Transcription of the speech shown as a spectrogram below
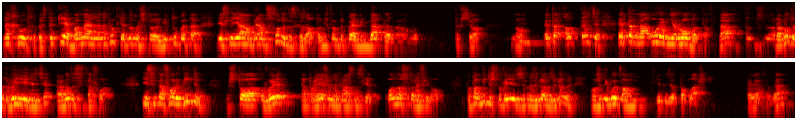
накрутка, то есть такие банальные накрутки, я думаю, что YouTube это, если я вам прям сходу это сказал, то у них там такая бигдата, ну, вот, это все, ну, это, знаете, это на уровне роботов, да, работает, вы едете, работает светофор. И светофор видит, что вы проехали на красный свет. Он вас фотографировал. Потом видит, что вы едете на зеленый-зеленый, он же не будет вам какие-то делать поблажки. Понятно, да?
